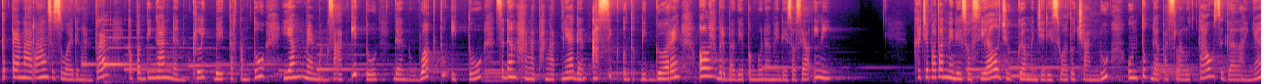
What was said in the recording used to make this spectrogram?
ketenaran sesuai dengan tren, kepentingan, dan clickbait tertentu yang memang saat itu dan waktu itu sedang hangat-hangatnya dan asik untuk digoreng oleh berbagai pengguna media sosial ini. Kecepatan media sosial juga menjadi suatu candu untuk dapat selalu tahu segalanya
